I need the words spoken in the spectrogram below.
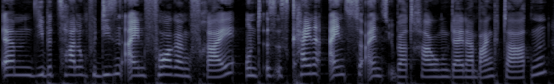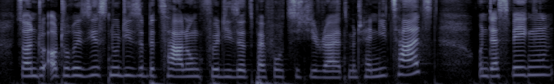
ähm, die Bezahlung für diesen einen Vorgang frei und es ist keine 1 zu 1 Übertragung deiner Bankdaten, sondern du autorisierst nur diese Bezahlung für diese 250, die du da jetzt mit Handy zahlst. Und deswegen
